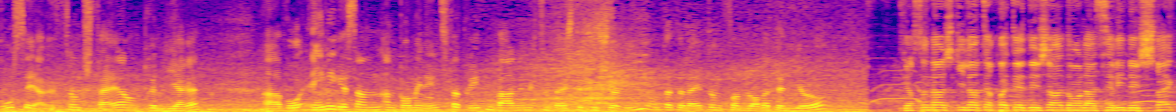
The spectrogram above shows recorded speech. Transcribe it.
große Eröffnungsfeier und Premiere, äh, wo einiges an, an Prominenz vertreten war, nämlich zum Beispiel die Jury unter der Leitung von Robert De Niro. Personnage qu'il interprétait déjà dans la série des Shrek.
